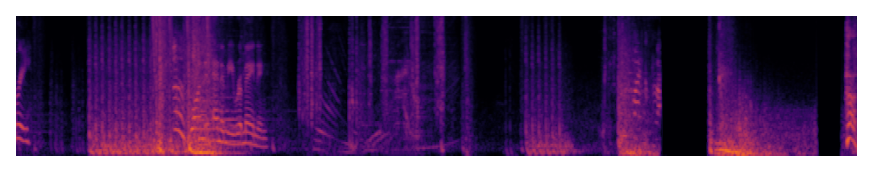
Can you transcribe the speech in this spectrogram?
Three. One enemy remaining.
